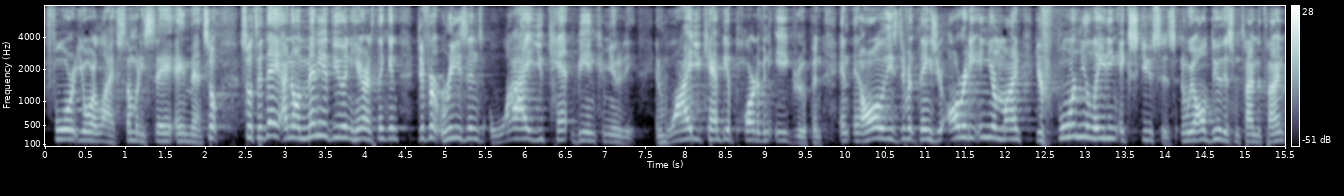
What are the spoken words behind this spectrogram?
for your life. Somebody say amen. So, so today, I know many of you in here are thinking different reasons why you can't be in community and why you can't be a part of an e group and, and, and all of these different things. You're already in your mind, you're formulating excuses. And we all do this from time to time,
